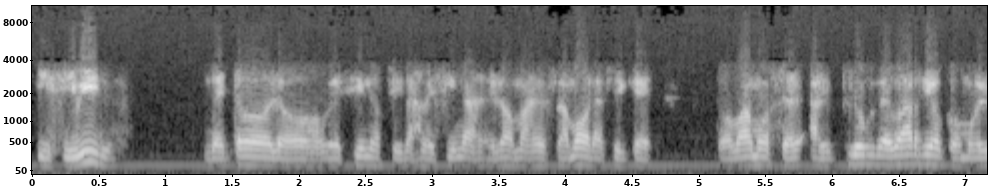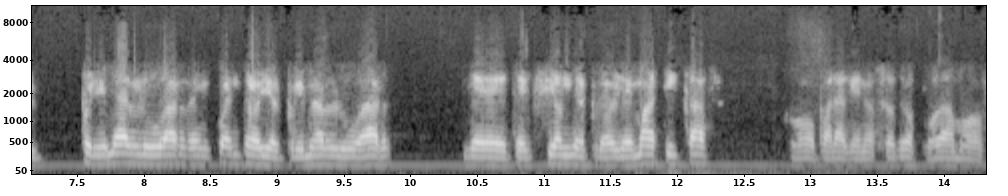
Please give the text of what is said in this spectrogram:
y civil de todos los vecinos y las vecinas de Lomas de Zamora, así que tomamos al club de barrio como el primer lugar de encuentro y el primer lugar de detección de problemáticas como para que nosotros podamos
